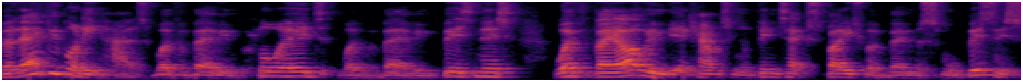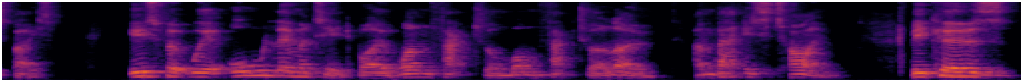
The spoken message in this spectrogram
that everybody has, whether they're employed, whether they're in business, whether they are in the accounting and fintech space, whether they're in the small business space, is that we're all limited by one factor and one factor alone, and that is time. Because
